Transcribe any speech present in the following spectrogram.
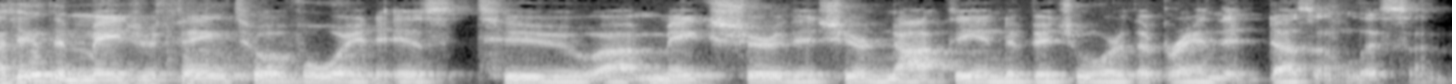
I think the major thing to avoid is to uh, make sure that you're not the individual or the brand that doesn't listen.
